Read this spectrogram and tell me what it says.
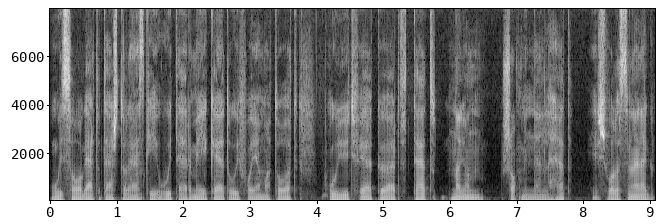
új szolgáltatást találsz ki, új terméket, új folyamatot, új ügyfélkört, tehát nagyon sok minden lehet, és valószínűleg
